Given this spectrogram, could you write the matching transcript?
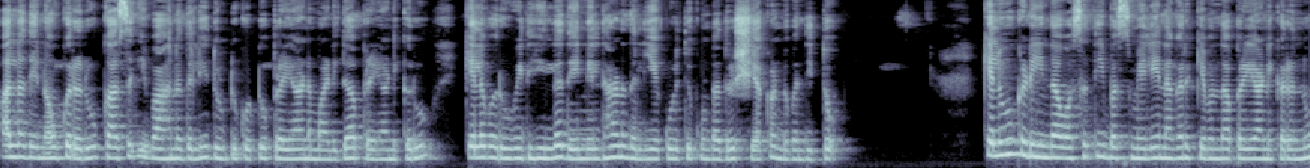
ಅಲ್ಲದೆ ನೌಕರರು ಖಾಸಗಿ ವಾಹನದಲ್ಲಿ ದುಡ್ಡು ಕೊಟ್ಟು ಪ್ರಯಾಣ ಮಾಡಿದ ಪ್ರಯಾಣಿಕರು, ಕೆಲವರು ವಿಧಿಯಿಲ್ಲದೆ ನಿಲ್ದಾಣದಲ್ಲಿಯೇ ಕುಳಿತುಕೊಂಡ ದೃಶ್ಯ ಕಂಡುಬಂದಿತ್ತು. ಕೆಲವು ಕಡೆಯಿಂದ ವಸತಿ ಬಸ್ ಮೇಲೆ ನಗರಕ್ಕೆ ಬಂದ ಪ್ರಯಾಣಿಕರನ್ನು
